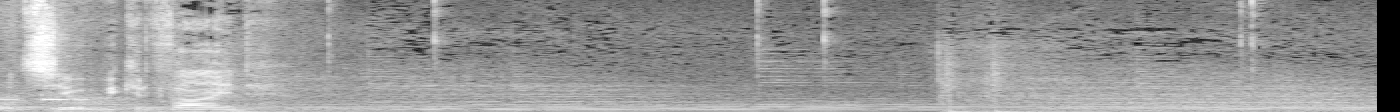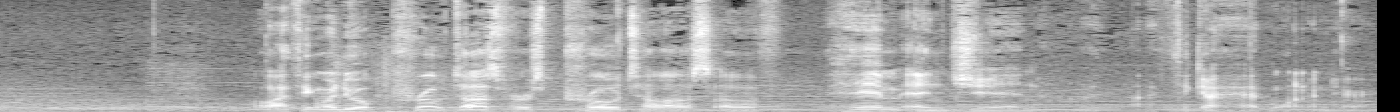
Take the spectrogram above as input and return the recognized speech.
Let's see what we can find. Oh, I think I'm gonna do a Protoss versus Protoss of him and Jin. I think I had one in here.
